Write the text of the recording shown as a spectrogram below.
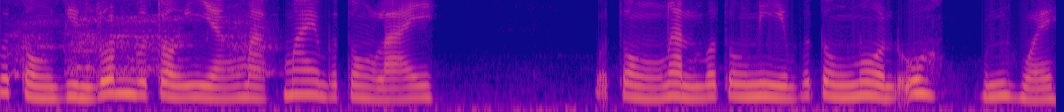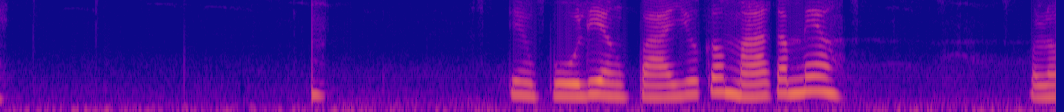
บ่ต้องดิ้นรนบ่ต้องอีหยังมากมายบ่ต้องไหลบ่ต้องนั่นบ่ต้องนี่บ่ต้องโน่นโอ้หุนหวยเลี้ยงปูเลี้ยงปลาอยู่กับหมากับแมวพอเรา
